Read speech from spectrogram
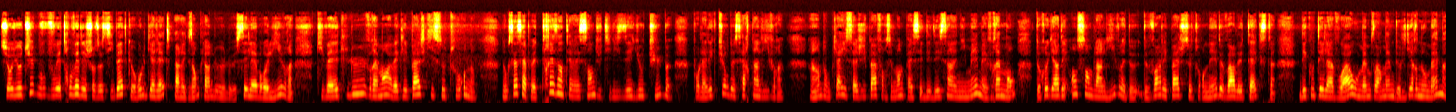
Sur YouTube, vous pouvez trouver des choses aussi bêtes que Roule Galette, par exemple, hein, le, célèbre livre, qui va être lu vraiment avec les pages qui se tournent. Donc ça, ça peut être très intéressant d'utiliser YouTube pour la lecture de certains livres. Hein. donc là, il ne s'agit pas forcément de passer des dessins animés, mais vraiment de regarder ensemble un livre et de, voir les pages se tourner, de voir le texte, d'écouter la voix ou même voire même de lire nous-mêmes,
